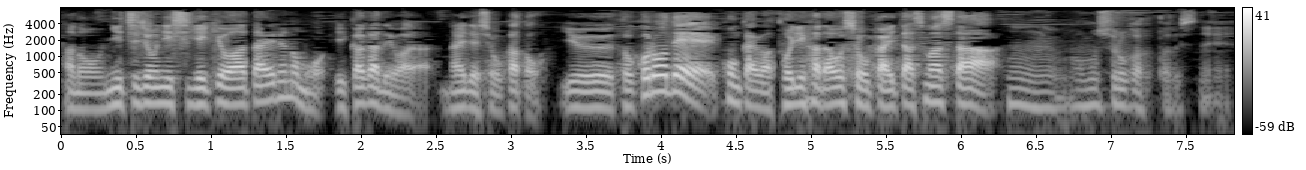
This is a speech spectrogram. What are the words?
あの、日常に刺激を与えるのもいかがではないでしょうかというところで、今回は鳥肌を紹介いたしました。うん、面白かったですね。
